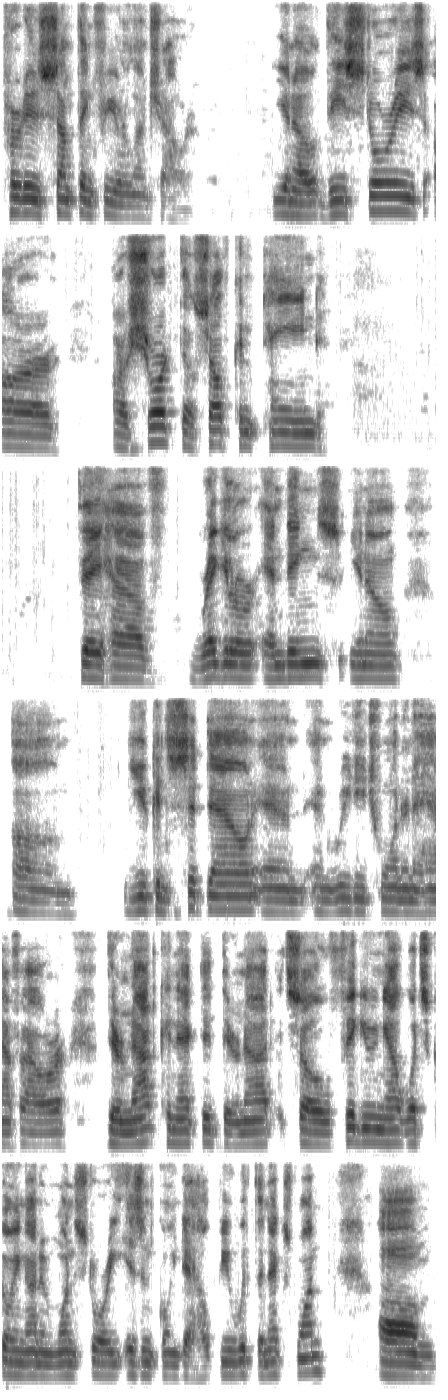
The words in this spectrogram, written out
produce something for your lunch hour. You know, these stories are are short, they're self-contained. They have regular endings, you know. Um, you can sit down and and read each one in a half hour. They're not connected they're not so figuring out what's going on in one story isn't going to help you with the next one. Um,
